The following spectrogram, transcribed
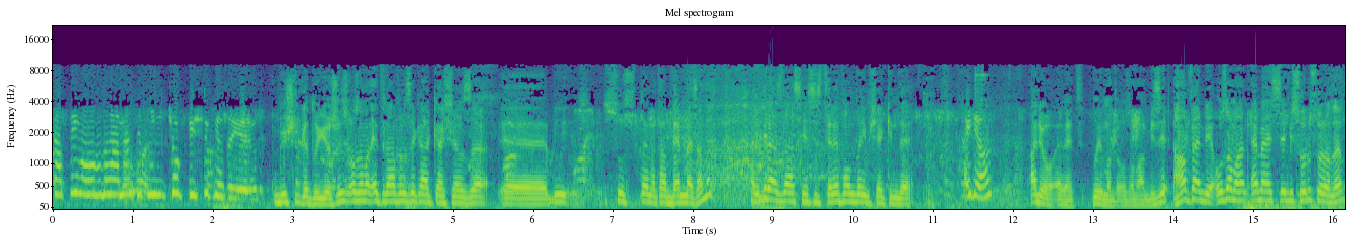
kattayım ama buna rağmen sesinizi çok güçlükle duyuyorum. Güçlükle duyuyorsunuz. O zaman etrafınızdaki arkadaşlarınıza e, bir sus deme tabii denmez ama hani biraz daha sessiz telefondayım şeklinde. Alo. Alo evet duymadı o zaman bizi. Hanımefendi o zaman hemen size bir soru soralım.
